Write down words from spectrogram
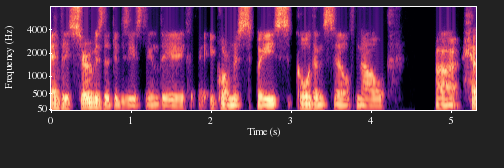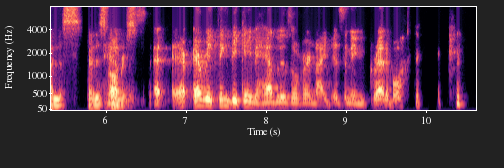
every service that exists in the e-commerce space call themselves now uh, headless, headless, headless commerce. Everything became headless overnight. Isn't it incredible?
